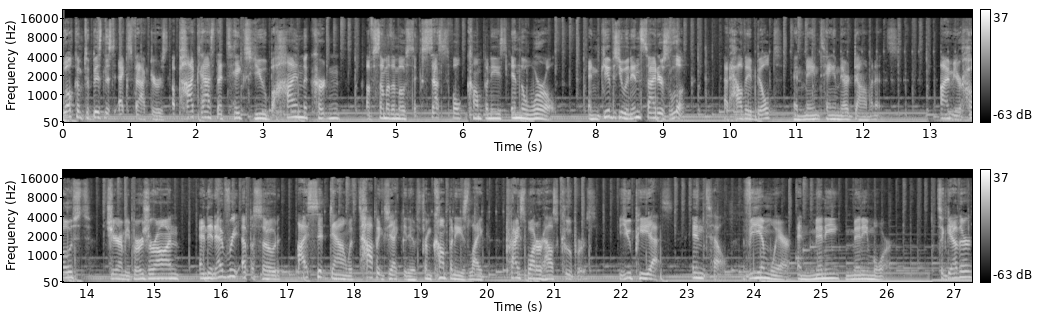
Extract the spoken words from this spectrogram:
Welcome to Business X Factors, a podcast that takes you behind the curtain of some of the most successful companies in the world and gives you an insider's look at how they built and maintain their dominance. I'm your host, Jeremy Bergeron, and in every episode, I sit down with top executives from companies like PricewaterhouseCoopers, UPS, Intel, VMware, and many, many more. Together,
